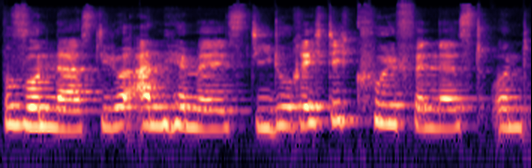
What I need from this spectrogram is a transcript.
bewunderst, die du anhimmelst, die du richtig cool findest. Und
